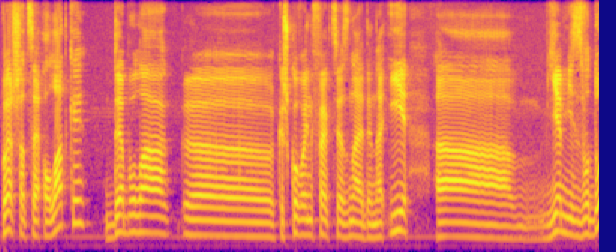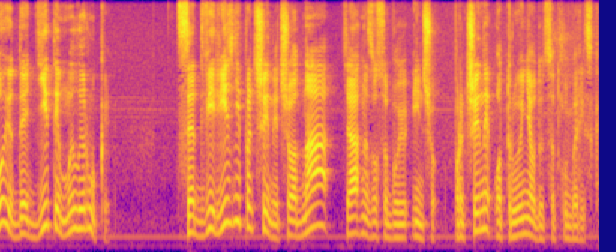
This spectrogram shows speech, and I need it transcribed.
Перша це оладки, де була е- кишкова інфекція знайдена, і е- ємність з водою, де діти мили руки. Це дві різні причини, чи одна тягне за собою іншу. Причини отруєння у дитсадку Берізка.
